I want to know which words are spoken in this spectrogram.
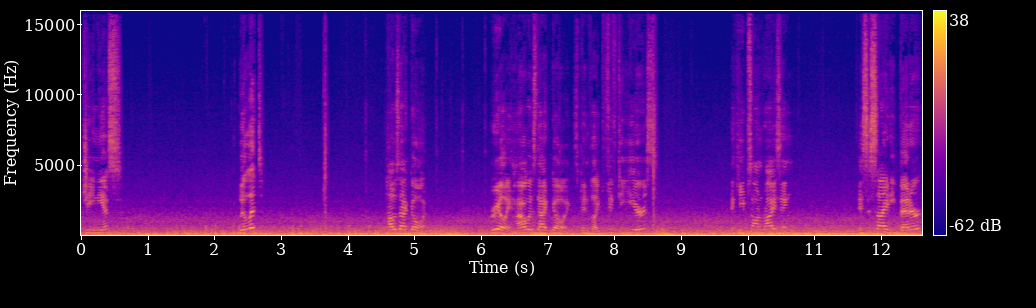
Genius. Will it? How's that going? Really, how is that going? It's been like 50 years. It keeps on rising. Is society better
